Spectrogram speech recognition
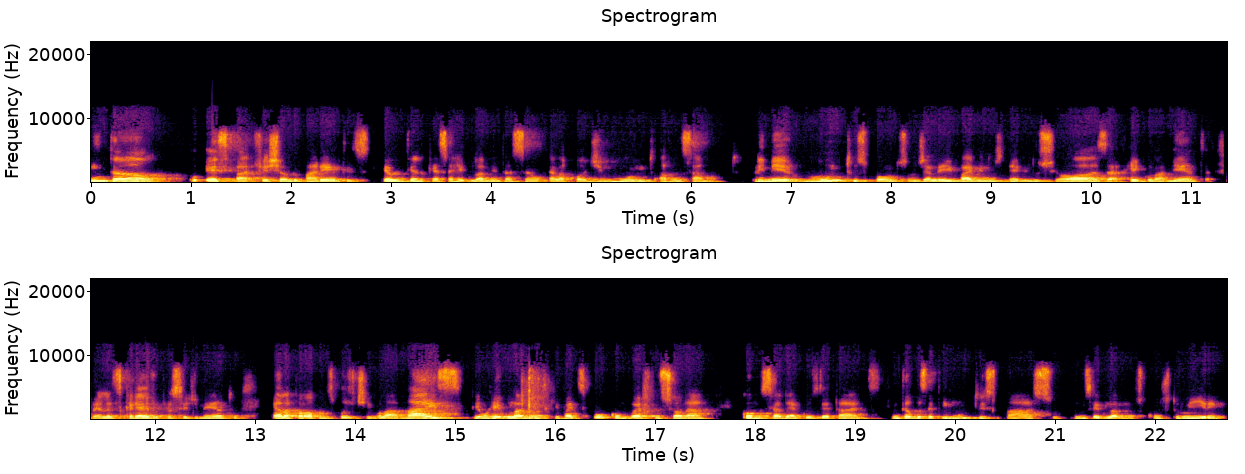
Então, esse, fechando parênteses, eu entendo que essa regulamentação ela pode muito avançar muito. Primeiro, muitos pontos onde a lei vai é minuciosa, regulamenta, ela escreve o procedimento, ela coloca um dispositivo lá, mas tem um regulamento que vai dispor como vai funcionar, como se adequa os detalhes. Então, você tem muito espaço para os regulamentos construírem.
